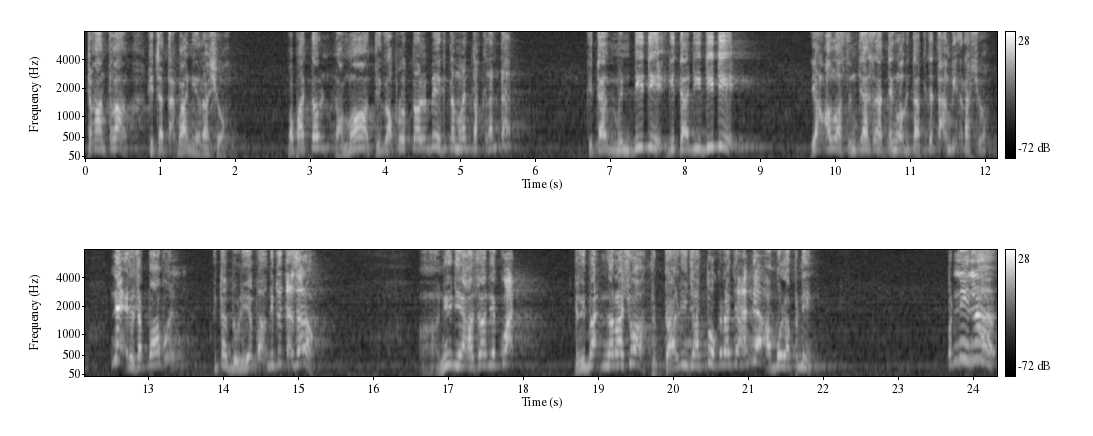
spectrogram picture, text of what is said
terang-terang kita tak berani rasuah berapa tahun? lama 30 tahun lebih kita merintah Kelantan kita mendidik kita dididik yang Allah sentiasa tengok kita kita tak ambil rasuah naiklah siapa pun kita boleh apa kita tak salah Ha, ni dia rasa dia kuat. Terlibat dengan rasuah. Sekali jatuh kerajaan dia, ambulah penin. Penin lah.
